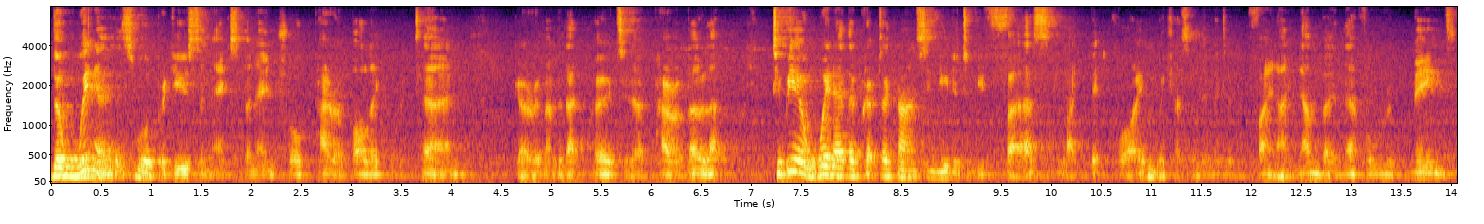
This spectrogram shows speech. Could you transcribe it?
The winners will produce an exponential parabolic return. Go remember that quote, uh, parabola. To be a winner, the cryptocurrency needed to be first, like Bitcoin, which has a limited and finite number and therefore remains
